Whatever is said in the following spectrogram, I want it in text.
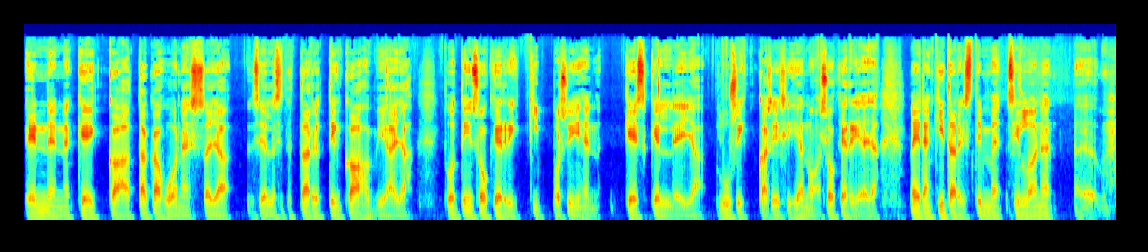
ennen keikkaa takahuoneessa ja siellä sitten tarjottiin kahvia ja tuotiin sokerikippo siihen keskelle ja lusikka, siis hienoa sokeria. Ja meidän kitaristimme silloinen äh,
